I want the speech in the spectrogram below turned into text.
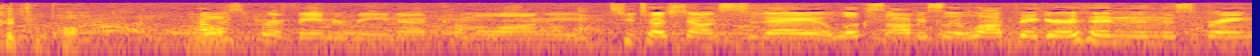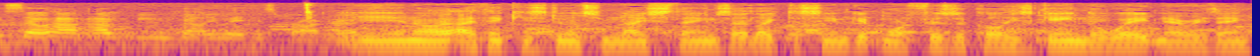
good for Paul. How has Brett Vanderveen uh, come along? Two touchdowns today. It looks obviously a lot bigger than in the spring. So how, how do you evaluate his progress? You know, I think he's doing some nice things. I'd like to see him get more physical. He's gained the weight and everything.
